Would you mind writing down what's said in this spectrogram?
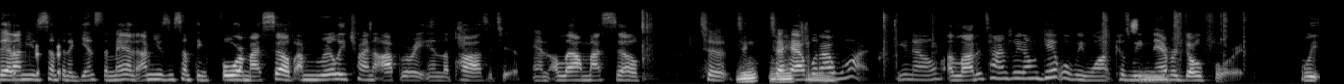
that I'm using something against the man. I'm using something for myself. I'm really trying to operate in the positive and allow myself to to, mm-hmm. to have what I want. You know, a lot of times we don't get what we want because we never go for it. We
